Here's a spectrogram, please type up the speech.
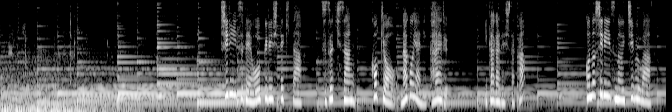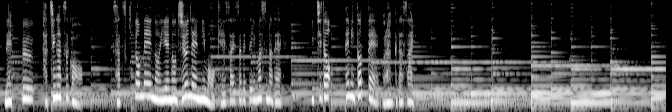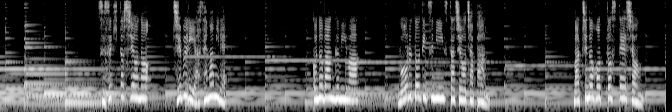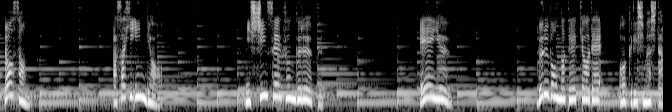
シリーズでお送りしてきた鈴木さん故郷名古屋に帰る。いかがでしたか？このシリーズの一部は熱風8月号。さつきとめいの家の10年にも掲載されていますので一度手に取ってご覧ください。鈴木敏夫のジブリ汗まみれ。この番組はウォルト・ディズニー・スタジオ・ジャパン。街のホットステーションローソン。アサヒ飲料。日清製粉グループ。au ブルボンの提供でお送りしました。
